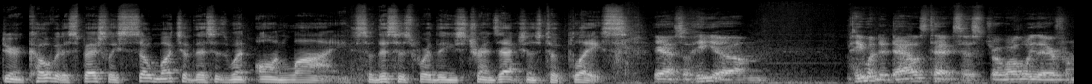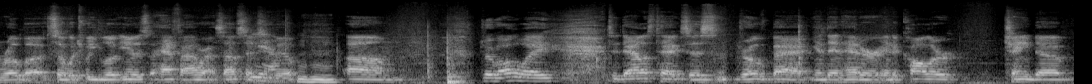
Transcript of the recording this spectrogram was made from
during COVID, especially, so much of this has went online. So this is where these transactions took place. Yeah. So he um, he went to Dallas, Texas, drove all the way there from Roebuck, so which we look, you know, it's a half hour outside Simpsonville. Um, drove all the way to Dallas, Texas, drove back, and then had her in a collar, chained up,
